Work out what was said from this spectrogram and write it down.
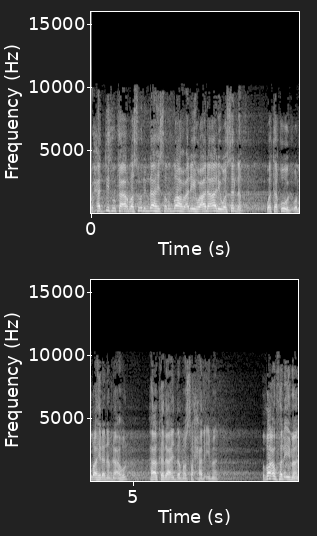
أحدثك عن رسول الله صلى الله عليه وعلى آله وسلم وتقول والله لنمنعهن هكذا عندما صح الإيمان. ضعف الإيمان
